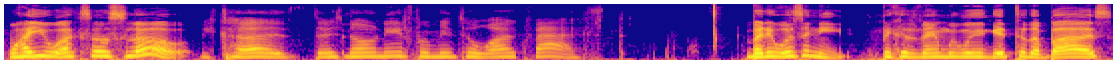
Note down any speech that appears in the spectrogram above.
Why you walk so slow? Because there's no need for me to walk fast. But it was a need because when we would get to the bus,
